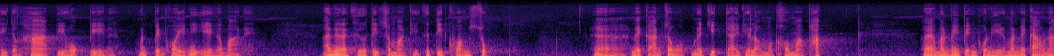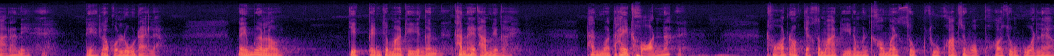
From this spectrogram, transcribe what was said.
ธิถึงห้าปีหกปีเนี่ยมันเป็นพ่อเหตุนี้เองกับมาเนี่ยอันนี้แหละคือติดสมาธิคือติดความสุข ในการสงบในจิตใจที่เรามาเข้ามาพักมันไม่เป็นผลดีมันไม่ก้าวหน้าแล้วนี่นี่เราก็รู้ได้แล้ว ในเมื่อเราจิตเป็นสมาธิอย่างนั้น ท่านให้ทำยังไง ท่านว่าให้ถอนนะ ถอนออกจากสมาธินะมันเข้ามาสุขสู่ความสงบพอสมควรแล้ว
